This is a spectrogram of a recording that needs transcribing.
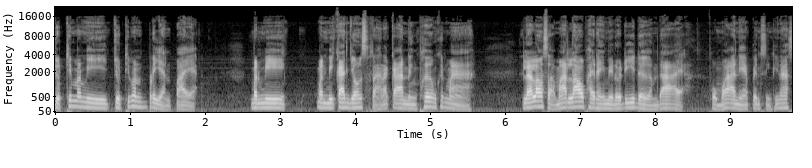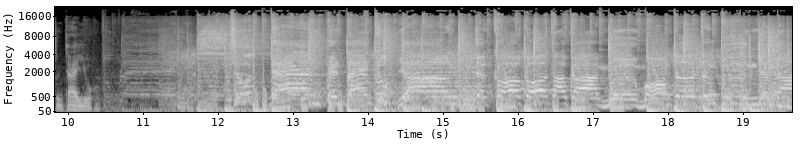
จุดที่มันมีจุดที่มันเปลี่ยนไปอะ มันมีมันมีการโยนสถานการณ์หนึ่งเพิ่มขึ้นมา แล้วเราสามารถเล่าภายในเมโลดี้เดิมได้อะผมว่าอันเนี้ยเป็นสิ่งที่น่าสนใจอยู่ชุดแดงเปลี่ยนแปลงทุกอย่าง จะขอขอเท้าข้างเมื่อมองเธอทั้งคืนยังได้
